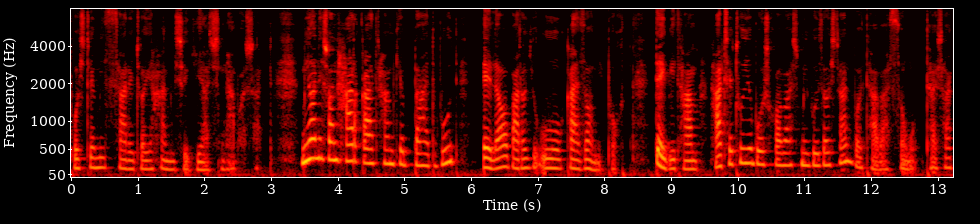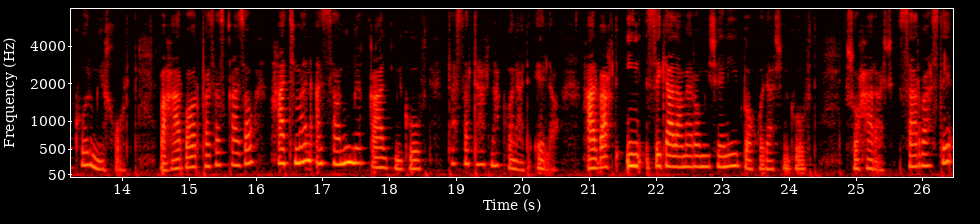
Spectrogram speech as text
پشت میز سر جای همیشگیش نباشد. میانشان هر قدر هم که بد بود الا برای او غذا میپخت. دیوید هم هرچه توی بشقابش میگذاشتن با تبسم و تشکر می‌خورد و هر بار پس از غذا حتما از صمیم قلب می‌گفت دستت درد نکند الا. هر وقت این سه کلمه را میشنید با خودش می‌گفت شوهرش سربسته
